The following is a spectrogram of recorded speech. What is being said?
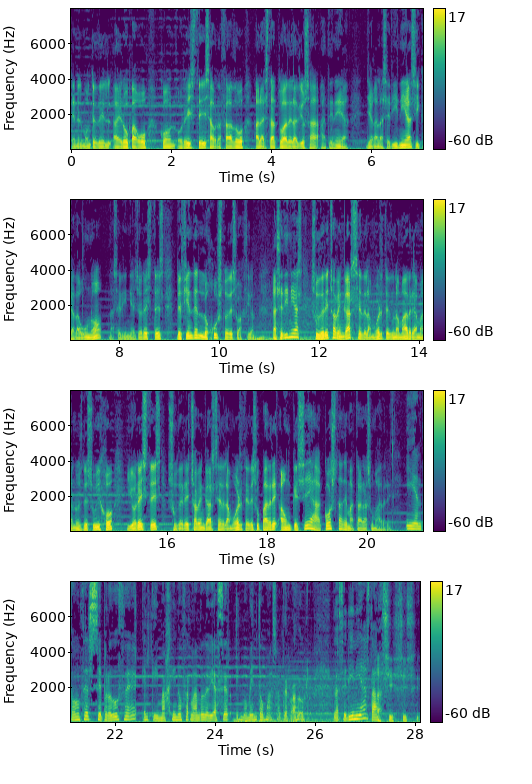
en el monte del Aerópago, con Orestes abrazado a la estatua de la diosa Atenea. Llegan las erinias y cada uno, las erinias y Orestes, defienden lo justo de su acción. Las erinias su derecho a vengarse de la muerte de una madre a manos de su hijo y Orestes su derecho a vengarse de la muerte de su padre aunque sea a costa de matar a su madre. Y entonces se produce el que imagino Fernando debía ser el momento más aterrador. Las erinias dan... Ah, sí, sí, sí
